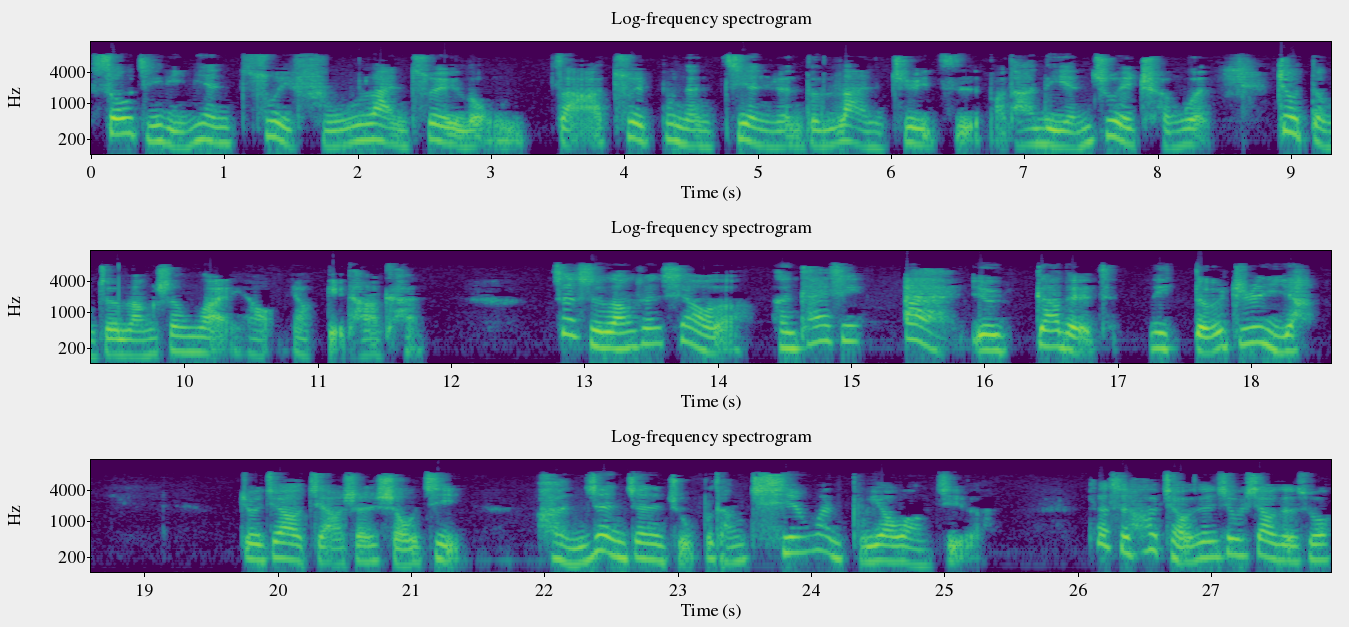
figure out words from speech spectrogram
搜集里面最腐烂、最冗杂、最不能见人的烂句子，把它连缀成文，就等着狼生来要要给他看。这时狼生笑了，很开心。哎，You got it，你得之一呀！就叫贾生熟记，很认真的嘱咐他，千万不要忘记了。这时候贾生就笑着说：“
